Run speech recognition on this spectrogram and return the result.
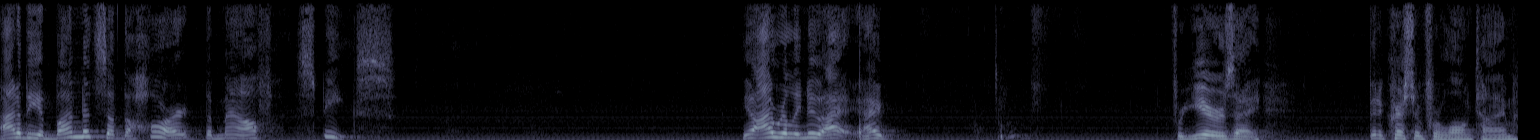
Out of the abundance of the heart, the mouth speaks. You know, I really knew. I, I for years, I've been a Christian for a long time,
